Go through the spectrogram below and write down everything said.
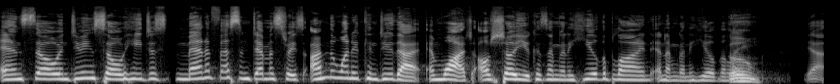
And so in doing so, he just manifests and demonstrates, I'm the one who can do that. And watch, I'll show you because I'm going to heal the blind and I'm going to heal the lame. Yeah.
